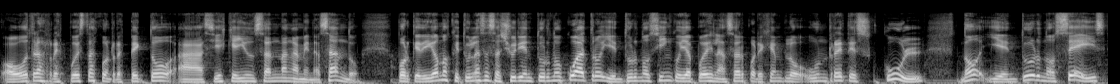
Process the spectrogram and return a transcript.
o otras respuestas con respecto a si es que hay un Sandman amenazando. Porque digamos que tú lanzas a Shuri en turno 4 y en turno 5 ya puedes lanzar por ejemplo un Red Skull, ¿no? Y en turno 6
